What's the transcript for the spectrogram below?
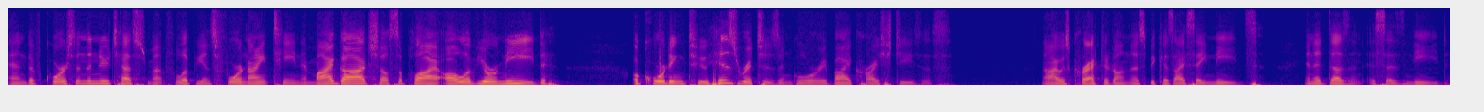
And of course in the New Testament, Philippians 4:19, and my God shall supply all of your need according to his riches and glory by Christ Jesus. Now I was corrected on this because I say needs, and it doesn't. It says need.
